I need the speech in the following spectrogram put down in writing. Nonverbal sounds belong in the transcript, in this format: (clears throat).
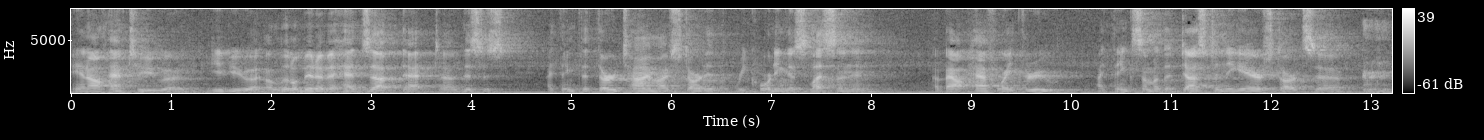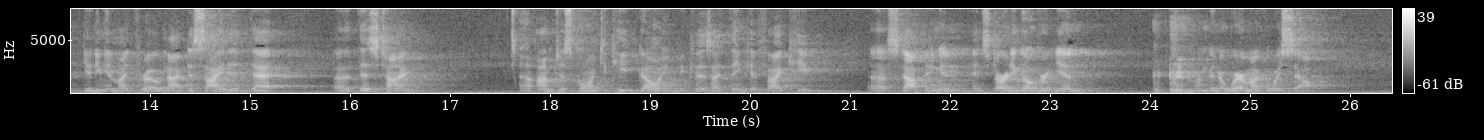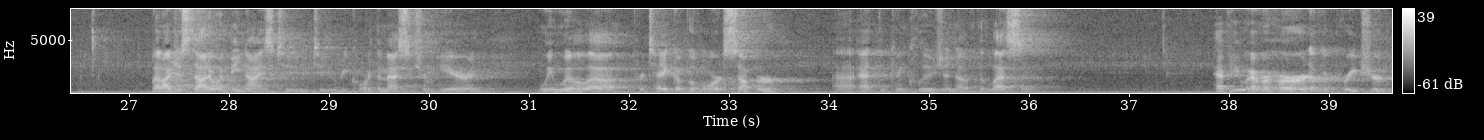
And I'll have to uh, give you a, a, little bit of a heads up that uh, this is, I think, the third time I've started recording this lesson, and about halfway through, I think some of the dust in the air starts (clears throat) getting in my throat, and I've decided that uh, this time, uh, I'm just going to keep going because I think if I keep uh, stopping and, and, starting over again, (clears throat) I'm going to wear my voice out. But I just thought it would be nice to, to record the message from here, and we will uh, partake of the Lord's Supper uh, at the conclusion of the lesson. Have you ever heard of a preacher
